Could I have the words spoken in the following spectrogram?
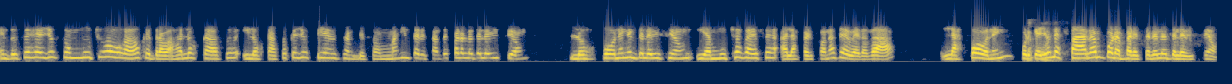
Entonces ellos son muchos abogados que trabajan los casos y los casos que ellos piensan que son más interesantes para la televisión, los ponen en televisión y a muchas veces a las personas de verdad las ponen porque ellos les pagan por aparecer en la televisión.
